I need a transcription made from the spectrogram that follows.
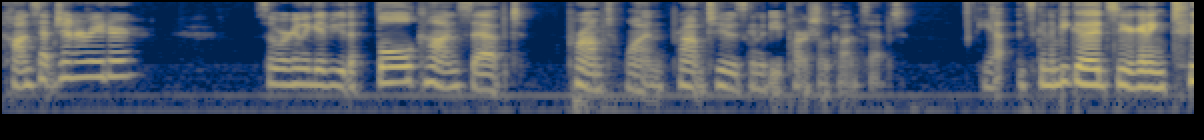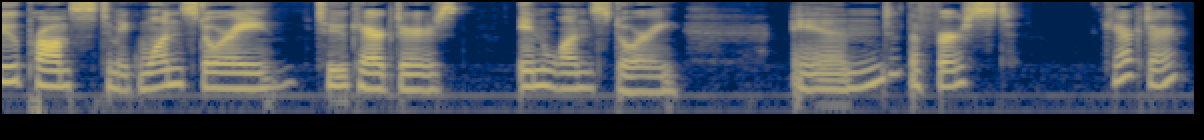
concept generator. So we're going to give you the full concept prompt one. Prompt two is going to be partial concept. Yeah, it's going to be good. So you're getting two prompts to make one story, two characters in one story. And the first character.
